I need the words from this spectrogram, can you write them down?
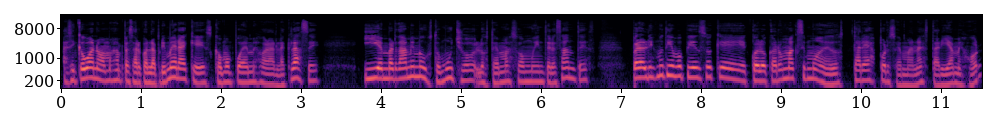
Así que bueno, vamos a empezar con la primera, que es cómo pueden mejorar la clase. Y en verdad a mí me gustó mucho, los temas son muy interesantes, pero al mismo tiempo pienso que colocar un máximo de dos tareas por semana estaría mejor,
